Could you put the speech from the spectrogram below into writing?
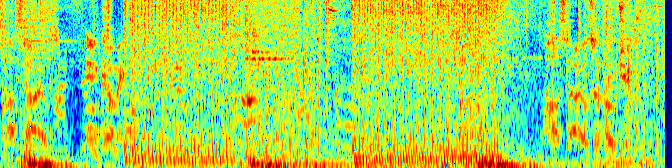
Hostiles incoming. Hostiles approaching.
